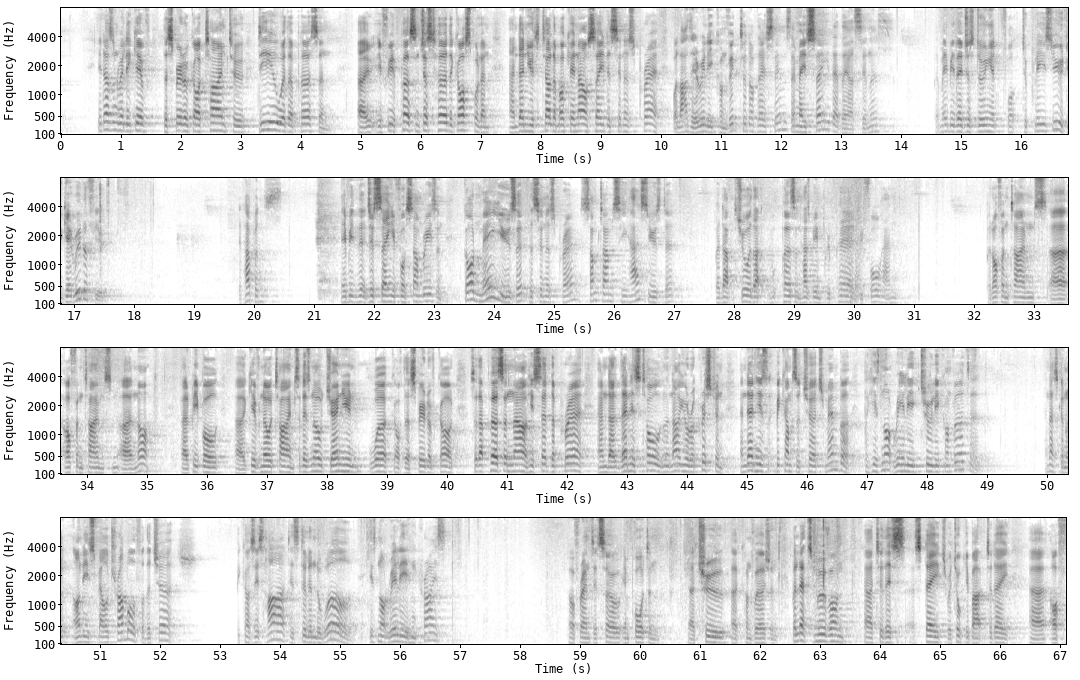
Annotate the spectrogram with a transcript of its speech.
It doesn't really give the Spirit of God time to deal with a person. Uh, if a person just heard the gospel and, and then you tell them, okay, now say the sinner's prayer, well, are they really convicted of their sins? They may say that they are sinners, but maybe they're just doing it for, to please you, to get rid of you. It happens. Maybe they're just saying it for some reason. God may use it, the sinner's prayer. Sometimes He has used it. But I'm sure that person has been prepared beforehand. But oftentimes, uh, oftentimes uh, not. And people uh, give no time. So there's no genuine work of the Spirit of God. So that person now, he said the prayer and uh, then is told now you're a Christian. And then he becomes a church member, but he's not really truly converted. And that's going to only spell trouble for the church because his heart is still in the world. He's not really in Christ. Oh, friends, it's so important uh, true uh, conversion. But let's move on uh, to this uh, stage we're talking about today uh, of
